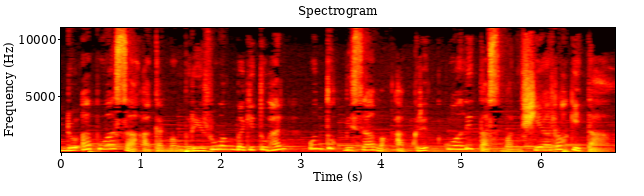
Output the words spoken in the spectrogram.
Doa puasa akan memberi ruang bagi Tuhan untuk bisa mengupgrade kualitas manusia roh kita.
